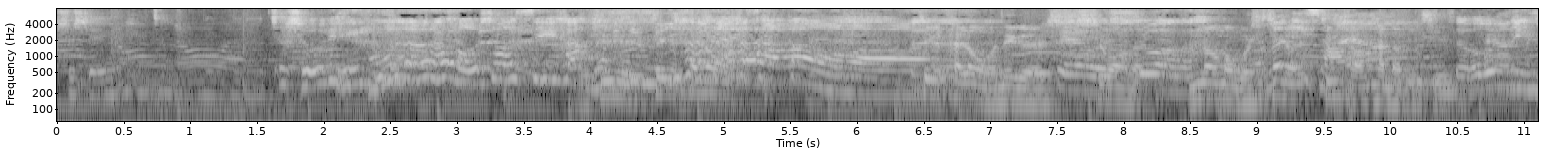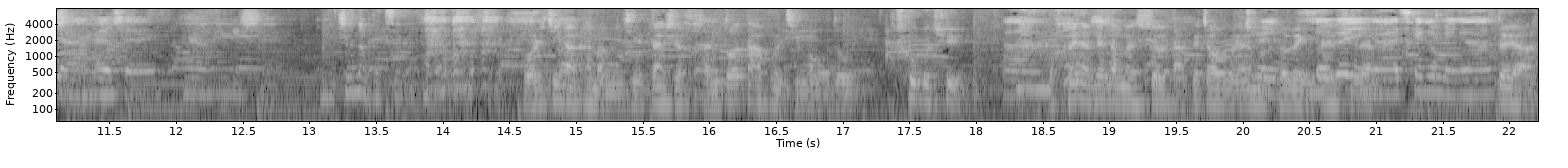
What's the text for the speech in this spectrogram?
是谁？那个叫什么名字？叫什么名字？好伤心啊！这个这个太让我了吗？这个太让我那个失望了，失望了你知道吗？我是经常经常看到明星是，欧弟啊，还有谁？还有那个谁，你真的不记得他的名字？我是经常看到明星，但是很多大部分情况我都出不去。嗯，我很想跟他们说打个招呼，让他们合个影，合但是啊，签个名啊。对啊，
